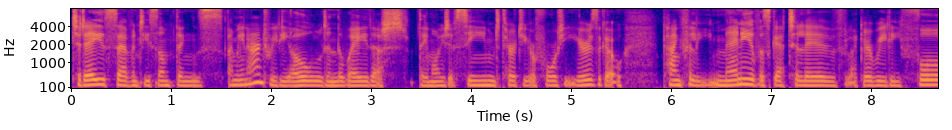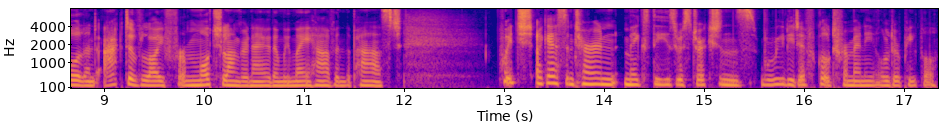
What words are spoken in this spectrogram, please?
today's 70 somethings, I mean, aren't really old in the way that they might have seemed 30 or 40 years ago. Thankfully, many of us get to live like a really full and active life for much longer now than we may have in the past which I guess in turn makes these restrictions really difficult for many older people.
